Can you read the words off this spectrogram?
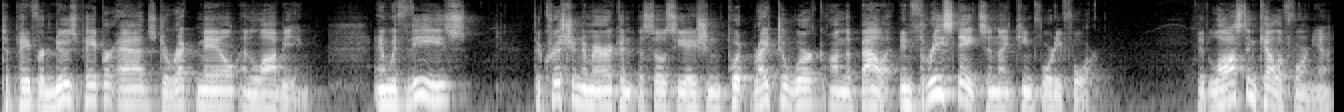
to pay for newspaper ads, direct mail, and lobbying. And with these, the Christian American Association put right to work on the ballot in three states in 1944. It lost in California,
